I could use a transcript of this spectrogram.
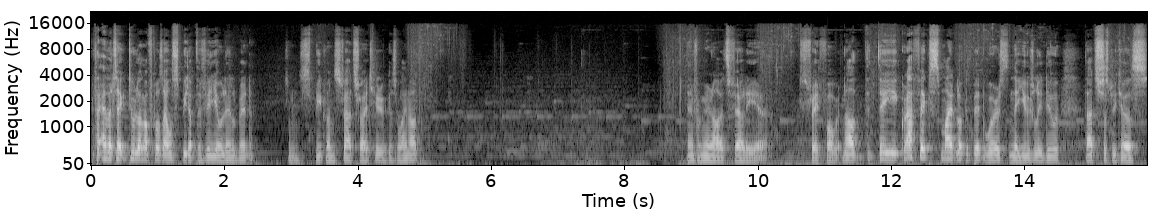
If I ever take too long, of course, I will speed up the video a little bit. Some speedrun strats right here, because why not? And from here now, it's fairly uh, straightforward. Now, th the graphics might look a bit worse than they usually do. That's just because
